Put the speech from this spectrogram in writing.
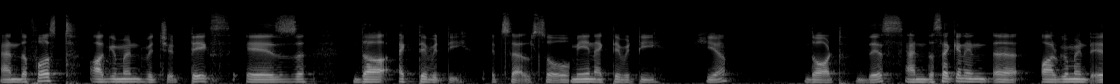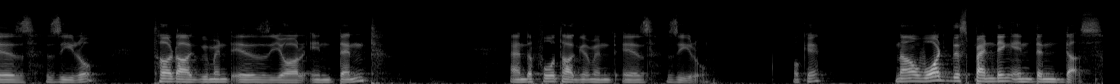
And the first argument which it takes is the activity itself. So main activity here dot this. And the second in, uh, argument is 0 third argument is your intent and the fourth argument is 0 okay? Now what this pending intent does.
